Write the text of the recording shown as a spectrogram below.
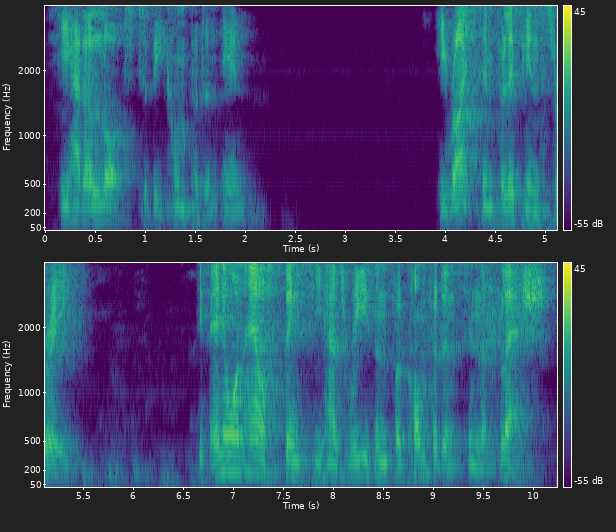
He had a lot to be confident in. He writes in Philippians 3 If anyone else thinks he has reason for confidence in the flesh,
